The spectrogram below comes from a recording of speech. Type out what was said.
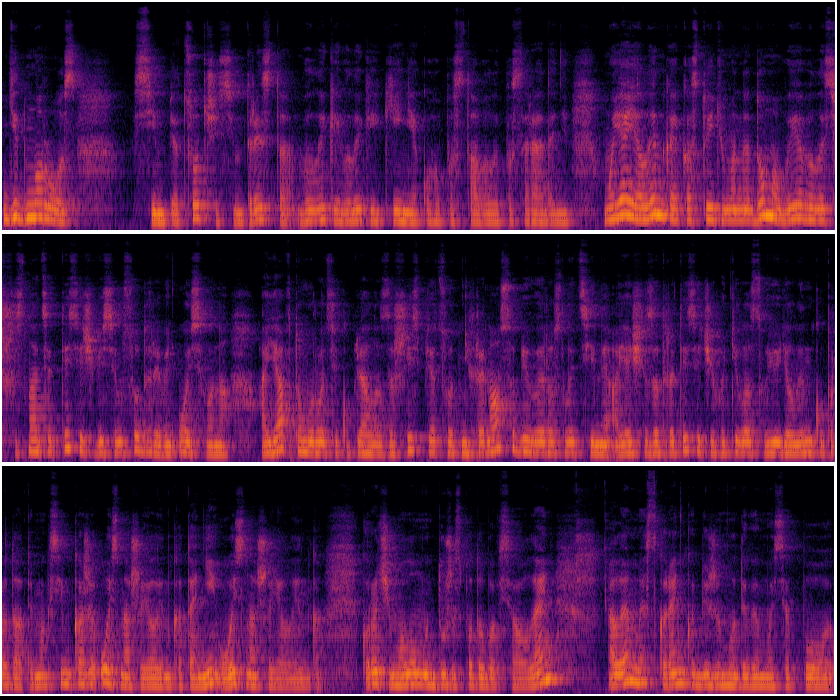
Дід Мороз. 7500 чи 7300, великий великий кінь, якого поставили посередині. Моя ялинка, яка стоїть у мене вдома, виявилась 16 тисяч 800 гривень. Ось вона. А я в тому році купляла за 6500. Ніхрена собі виросли ціни. А я ще за 3 тисячі хотіла свою ялинку продати. Максим каже: ось наша ялинка. Та ні, ось наша ялинка. Коротше, малому дуже сподобався олень. Але ми скоренько біжимо, дивимося по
